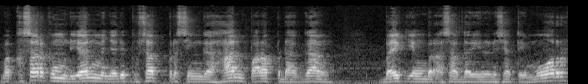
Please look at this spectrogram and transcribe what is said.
Makassar kemudian menjadi pusat persinggahan para pedagang, baik yang berasal dari Indonesia Timur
